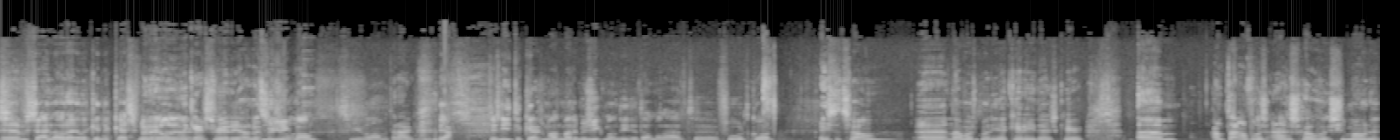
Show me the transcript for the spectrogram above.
We zijn al redelijk in de kerstsfeer. We zijn al in de kerstsfeer, ja. De Dat zie je wel- muziekman. dat zie je wel aan het ruiken. Ja, het is niet de kerstman, maar de muziekman die dit allemaal uitvoert, Cor. Is dat zo? Eh, nou was Maria Carey deze keer. Ehm, aan tafel is aangeschoven Simone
